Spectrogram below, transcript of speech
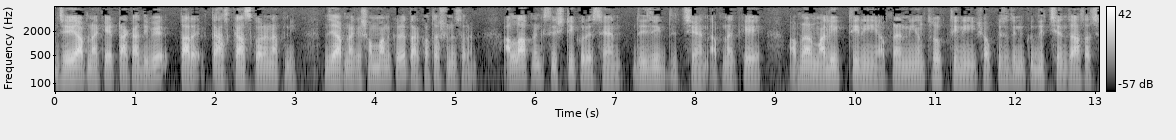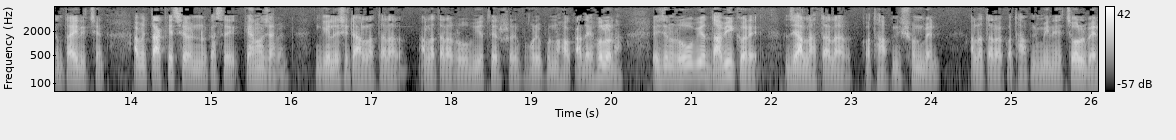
যে আপনাকে টাকা দিবে, তার কাজ করেন আপনি। যে আপনাকে সম্মান করে তার কথা শুনে চলেন। আল্লাহ আপনাকে সৃষ্টি করেছেন, রিজিক দিচ্ছেন, আপনাকে, আপনার মালিক তিনি, আপনার নিয়ন্ত্রক তিনি, সবকিছু তিনি দিচ্ছেন, যা চাচ্ছেন তাই দিচ্ছেন। আপনি তাকে ছেড়ে অন্যের কাছে কেন যাবেন? গেলে সেটা আল্লাহ তালা আল্লাহ তালা রৌবিয়তের পরিপূর্ণ হক আদায় হলো না। এই জন্য রৌবিয়ত দাবি করে যে আল্লাহ তালার কথা আপনি শুনবেন, আল্লাহ তালার কথা আপনি মেনে চলবেন।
